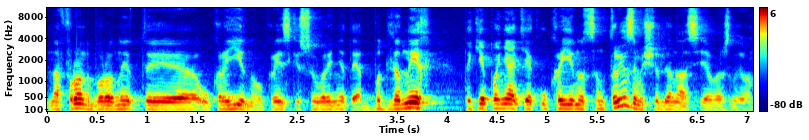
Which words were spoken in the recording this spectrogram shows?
на фронт боронити Україну, український суверенітет. Бо для них таке поняття, як україноцентризм, що для нас є важливим,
